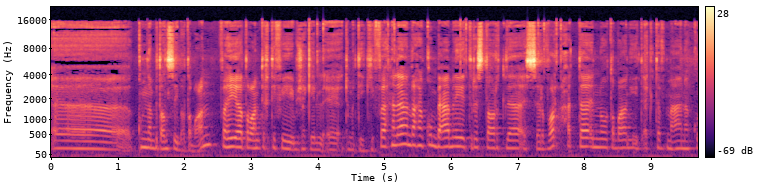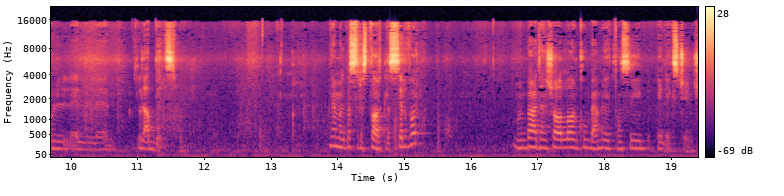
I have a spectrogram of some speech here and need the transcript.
آه، قمنا بتنصيبها طبعا. فهي طبعا تختفي بشكل آه، أوتوماتيكي. فإحنا الآن راح نقوم بعملية restart لل server حتى إنه طبعا يت activate معنا كل ال updates نعمل بس restart لل server. ومن بعدها إن شاء الله نقوم بعملية تنصيب ال Exchange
